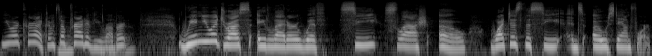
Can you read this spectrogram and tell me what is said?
You are correct. I'm so Mhm. proud of you, Robert. When you address a letter with C slash O, what does the C and O stand for?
